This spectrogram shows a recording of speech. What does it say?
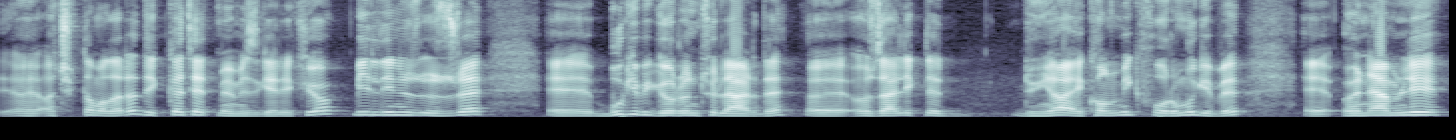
e, açıklamalara dikkat etmemiz gerekiyor. Bildiğiniz üzere e, bu gibi görüntülerde e, özellikle Dünya Ekonomik Forumu gibi e, önemli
